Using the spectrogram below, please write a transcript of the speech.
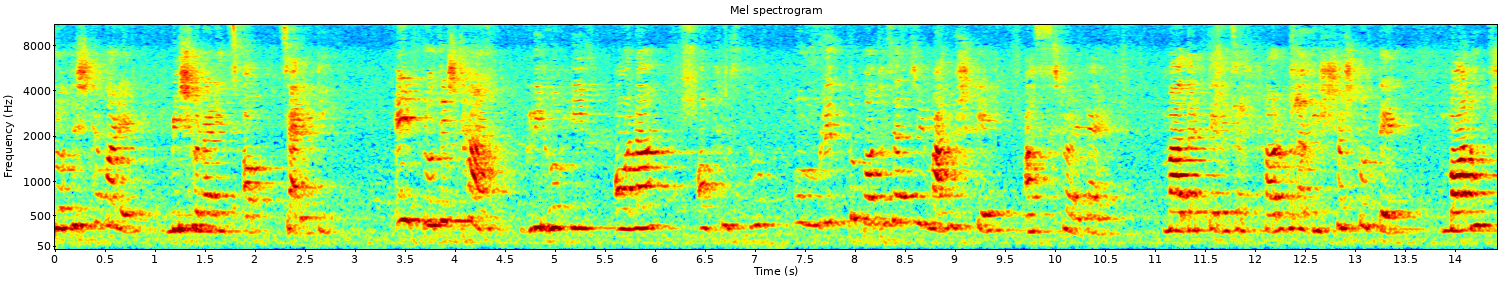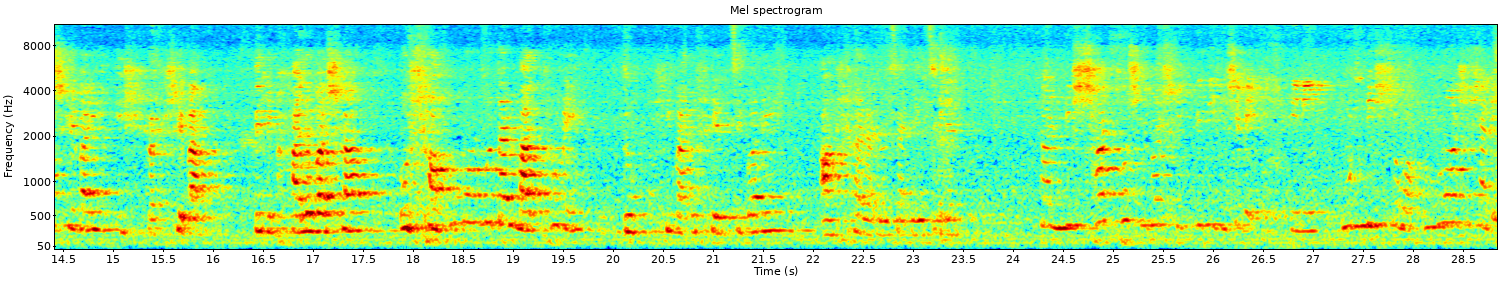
প্রতিষ্ঠা করেন মিশনারিজ অফ চ্যারিটি এই প্রতিষ্ঠান গৃহহীন, অনাথ, অসুস্থ ও মৃত্যু পথযাত্রী মানুষকে আশ্রয় দেয়। মাদার তেরেজা সর্বদা বিশ্বাস করতেন, মানব সেবাই ঈশ্বর সেবা। তিনি ভালোবাসা ও সহমর্মতার মাধ্যমে দুঃখী মানুষের জীবনে আশার আলো জ্বালিয়েছিলেন তার নিঃস্বার্থ সেবার স্বীকৃতি হিসেবে তিনি উনিশশো উনআশি সালে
